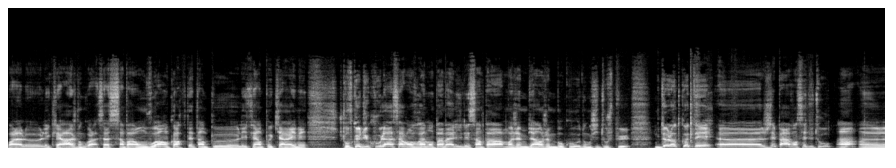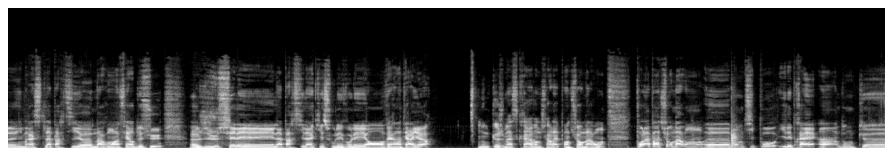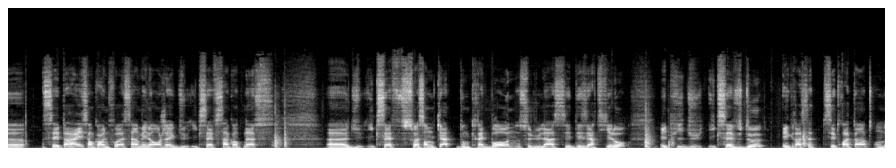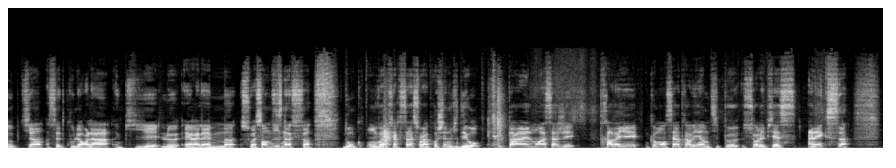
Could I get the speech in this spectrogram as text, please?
voilà l'éclairage donc voilà ça c'est sympa on voit encore peut-être un peu euh, l'effet un peu carré mais je trouve que du coup là ça rend vraiment pas mal il est sympa. Moi j'aime bien j'aime beaucoup donc j'y touche plus. De l'autre côté euh, j'ai pas avancé du tout hein. Euh, il me reste la partie marron à faire dessus. J'ai juste fait les, la partie là qui est sous les volets en verre intérieur. Donc que je masquerai avant de faire la peinture marron. Pour la peinture marron, mon petit pot il est prêt, hein, donc c'est pareil, c'est encore une fois, c'est un mélange avec du XF59, euh, du XF64, donc Red Brown, celui-là c'est Desert Yellow, et puis du XF2. Et grâce à ces trois teintes, on obtient cette couleur-là qui est le RLM 79. Donc on va faire ça sur la prochaine vidéo. Parallèlement à ça, j'ai commencé à travailler un petit peu sur les pièces annexes.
